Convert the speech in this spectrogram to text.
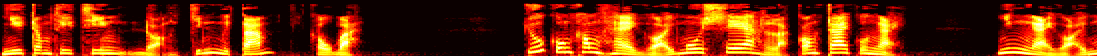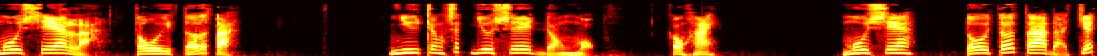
như trong thi thiên đoạn 98 câu 3. Chúa cũng không hề gọi môi xe là con trai của Ngài, nhưng Ngài gọi môi xe là tôi tớ ta. Như trong sách giô xê đoạn 1, câu 2. Môi xe, tôi tớ ta đã chết.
